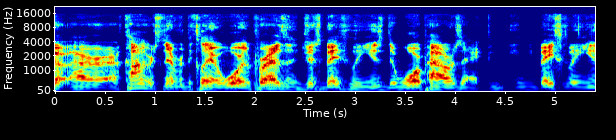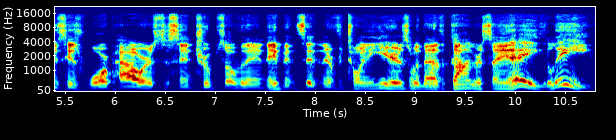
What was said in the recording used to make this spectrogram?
our, our, Congress never declared war. The president just basically used the War Powers Act. He basically used his war powers to send troops over there, and they've been sitting there for 20 years without the Congress saying, "Hey, leave."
